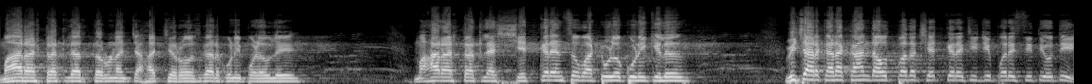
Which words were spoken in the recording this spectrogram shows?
महाराष्ट्रातल्या तरुणांच्या हातचे रोजगार कोणी पळवले? महाराष्ट्रातल्या शेतकऱ्यांचं वाटोळं कोणी केलं? विचार करा कांदा उत्पादक शेतकऱ्याची जी परिस्थिती होती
